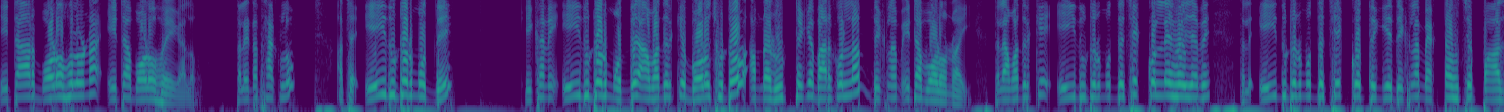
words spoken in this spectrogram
এটা আর বড় হলো না, এটা বড় হয়ে গেল। তাহলে এটা থাকল। আচ্ছা এই দুটোর মধ্যে এখানে এই দুটোর মধ্যে আমাদেরকে বড় ছোট আমরা রুট থেকে বার করলাম, দেখলাম এটা বড় নয়। তাহলে আমাদেরকে এই দুটোর মধ্যে চেক করলে হয়ে যাবে। তাহলে এই দুটোর মধ্যে চেক করতে গিয়ে দেখলাম একটা হচ্ছে পাঁচ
